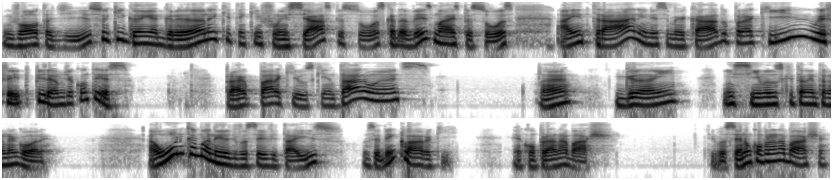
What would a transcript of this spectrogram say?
em volta disso e que ganha grana e que tem que influenciar as pessoas, cada vez mais pessoas, a entrarem nesse mercado para que o efeito pirâmide aconteça. Pra, para que os que entraram antes, né, ganhem em cima dos que estão entrando agora. A única maneira de você evitar isso, vou ser bem claro aqui, é comprar na baixa. Se você não comprar na baixa,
